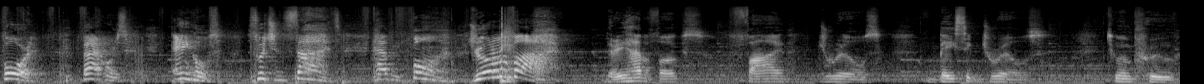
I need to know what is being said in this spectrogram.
forward, backwards, angles, switching sides, having fun. Drill number five. There you have it, folks. Five drills, basic drills to improve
